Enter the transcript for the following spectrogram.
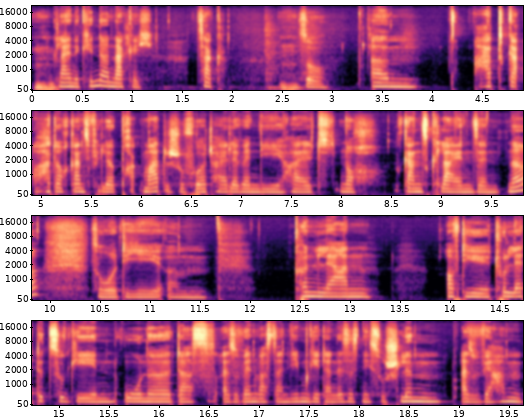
Mhm. Kleine Kinder nackig. Zack. Mhm. So. Ähm, hat, hat auch ganz viele pragmatische Vorteile, wenn die halt noch ganz klein sind. Ne? So, die ähm, können lernen, auf die Toilette zu gehen, ohne dass, also wenn was daneben geht, dann ist es nicht so schlimm. Also wir haben,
